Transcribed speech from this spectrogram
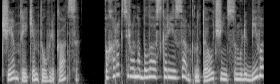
чем-то и кем-то увлекаться. По характеру она была скорее замкнута, очень самолюбива,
